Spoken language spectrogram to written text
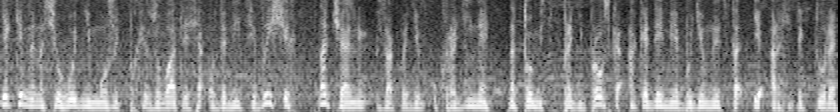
якими на сьогодні можуть похизуватися одиниці вищих навчальних закладів України. Натомість Придніпровська академія будівництва і архітектури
